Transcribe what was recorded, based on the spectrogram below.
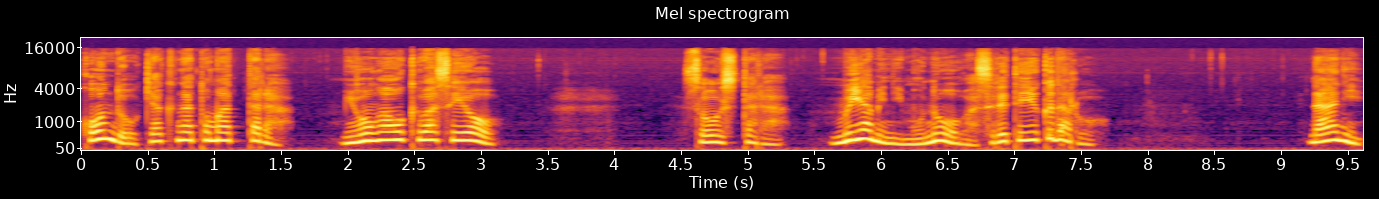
今度お客が泊まったら明画を食わせよう。そうしたらむやみに物を忘れてゆくだろう。何？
